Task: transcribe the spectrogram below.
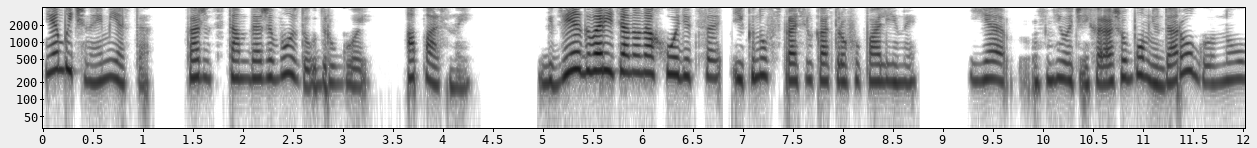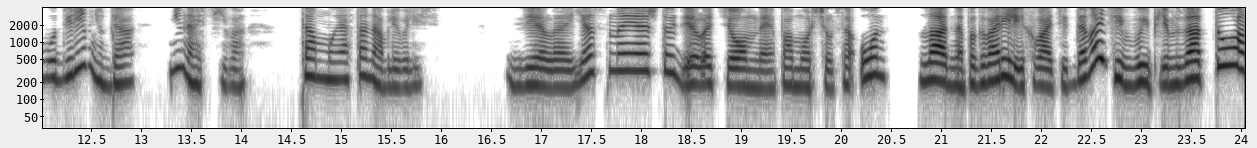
необычное место. Кажется, там даже воздух другой, опасный. «Где, говорите, оно находится?» — икнув, спросил Костров у Полины. «Я не очень хорошо помню дорогу, но вот деревню, да, не Настьева. Там мы останавливались». «Дело ясное, что дело темное», — поморщился он. «Ладно, поговорили и хватит. Давайте выпьем за то,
